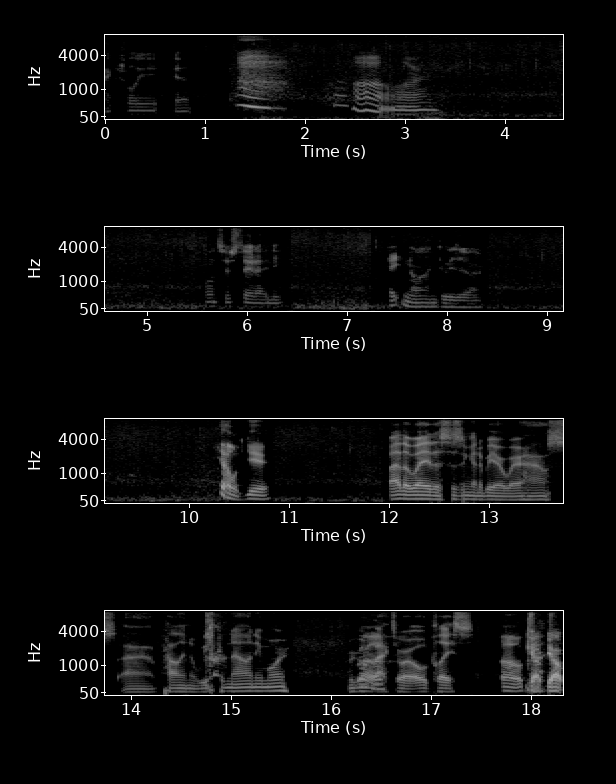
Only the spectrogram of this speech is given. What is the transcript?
Actually, yeah. Oh lord. What's your state ID? Eight nine three zero. Hell yeah. By the way, this isn't going to be our warehouse. Uh, probably in a week from now anymore. We're going Bruh. back to our old place. Oh, okay. Yep, yup.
